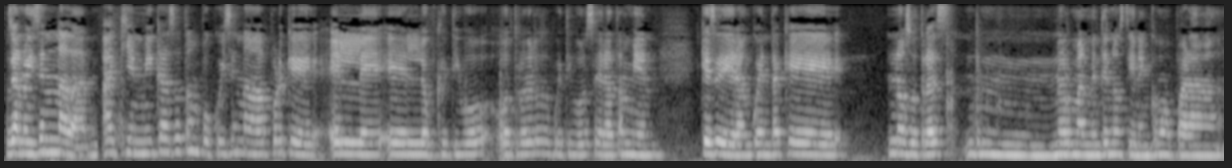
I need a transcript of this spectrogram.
o sea, no hice nada. Aquí en mi casa tampoco hice nada porque el, el objetivo, otro de los objetivos era también que se dieran cuenta que nosotras mm, normalmente nos tienen como para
